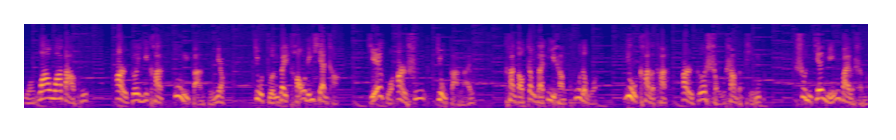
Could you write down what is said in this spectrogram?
我哇哇大哭。二哥一看顿感不妙，就准备逃离现场，结果二叔就赶来了，看到正在地上哭的我，又看了看二哥手上的瓶子，瞬间明白了什么，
